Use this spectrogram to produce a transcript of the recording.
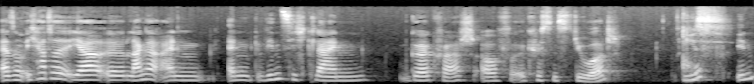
Also ich hatte ja äh, lange einen, einen winzig kleinen Girl Crush auf äh, Kristen Stewart. Die Auf ist in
